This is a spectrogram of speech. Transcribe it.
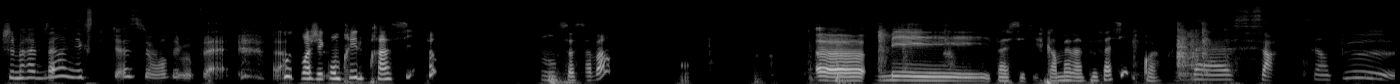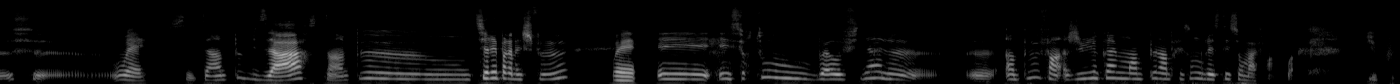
J'aimerais bien une explication, s'il vous plaît. Écoute, moi j'ai compris le principe. Donc ça, ça va. Euh, mais bah, c'était quand même un peu facile, quoi. Bah, c'est ça. C'est un peu... euh, Ouais. C'était un peu bizarre. C'était un peu euh, tiré par les cheveux. Ouais. Et, et surtout, bah, au final, euh, euh, un peu... Enfin, j'ai eu quand même un peu l'impression de rester sur ma faim, quoi. Du coup.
